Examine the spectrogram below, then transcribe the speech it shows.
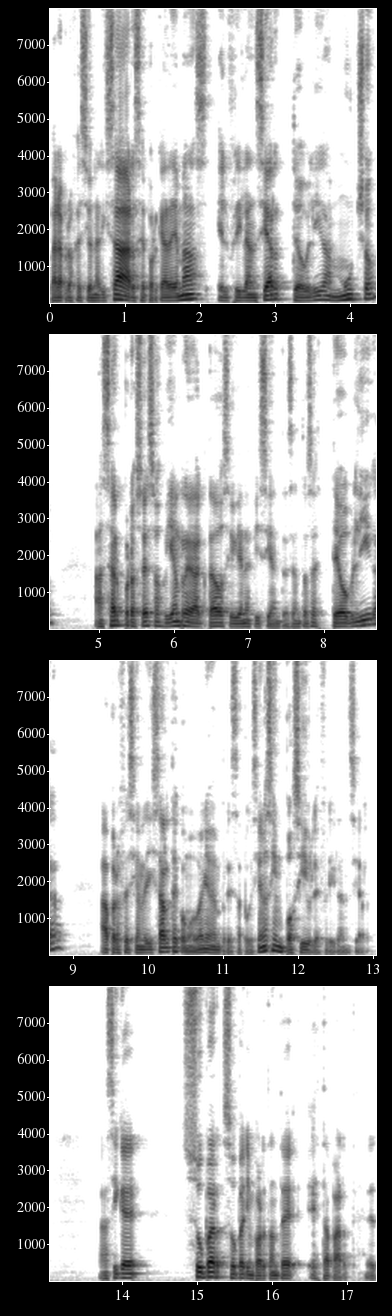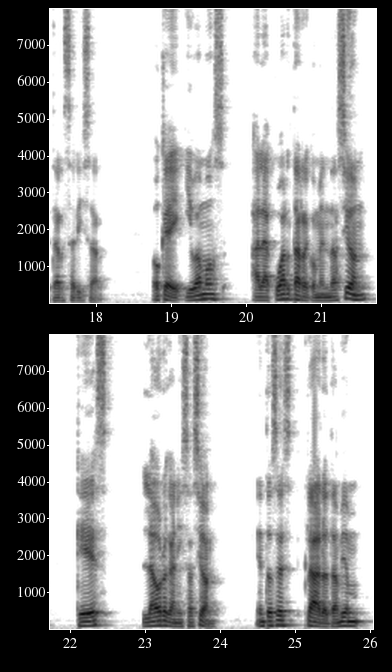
para profesionalizarse, porque además el freelancear te obliga mucho hacer procesos bien redactados y bien eficientes. Entonces te obliga a profesionalizarte como dueño de empresa, porque si no es imposible freelancear. Así que súper, súper importante esta parte de tercerizar. Ok, y vamos a la cuarta recomendación, que es la organización. Entonces, claro, también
